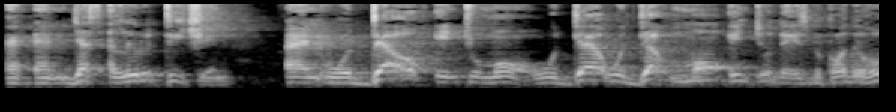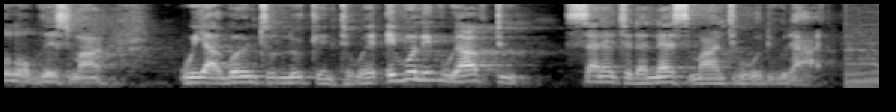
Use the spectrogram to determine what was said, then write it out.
and, and just a little teaching. And we'll delve into more. We'll delve, we'll delve more into this because the whole of this month we are going to look into it. Even if we have to send it to the next month, we will do that.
